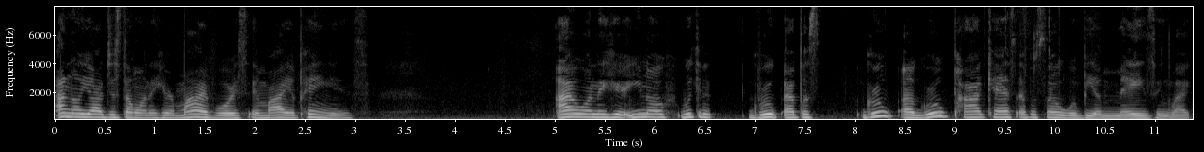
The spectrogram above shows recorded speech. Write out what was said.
I know y'all just don't want to hear my voice and my opinions. I want to hear, you know, we can group episode group a group podcast episode would be amazing like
